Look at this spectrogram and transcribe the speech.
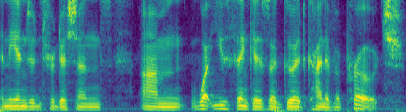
in the Indian traditions, um, what you think is a good kind of approach.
